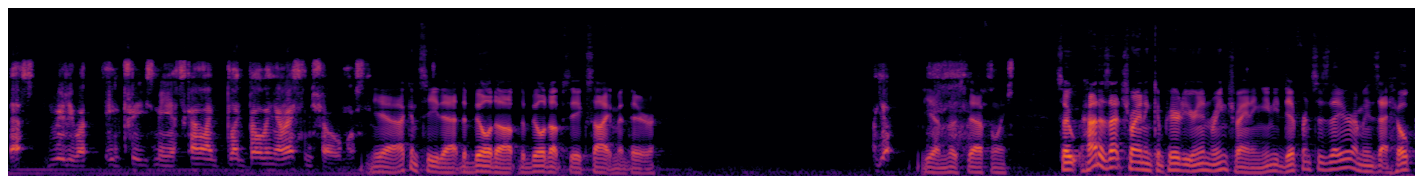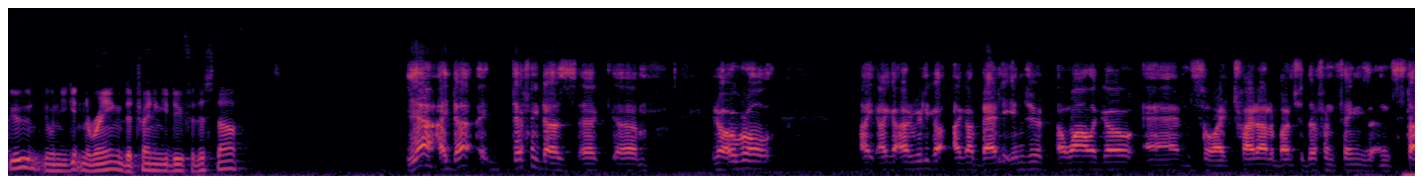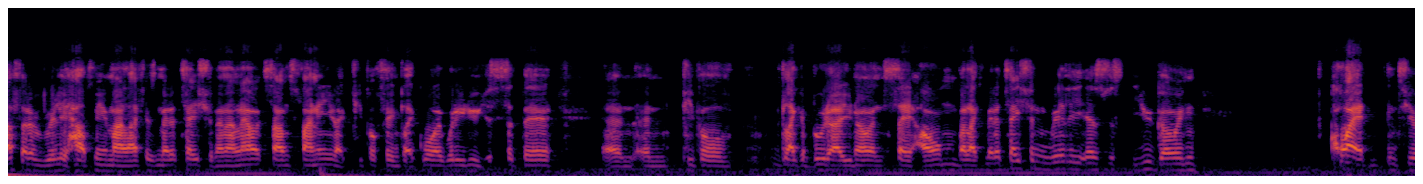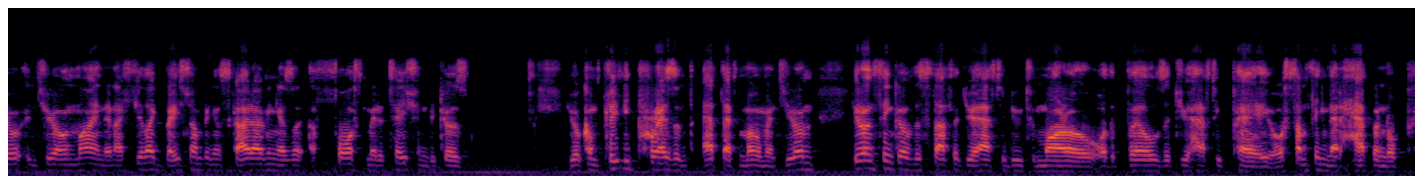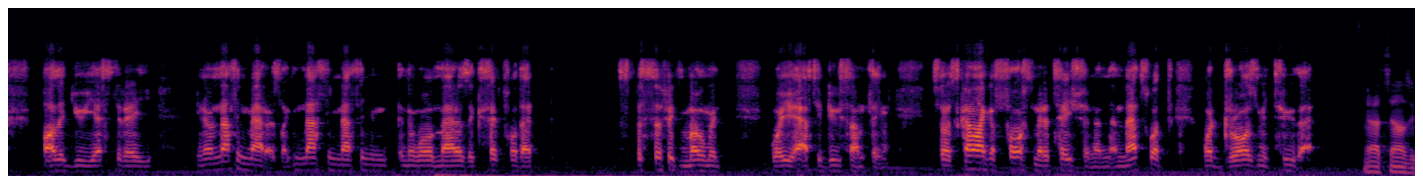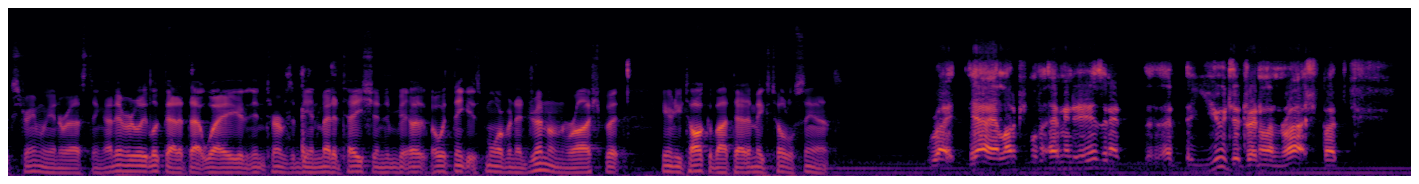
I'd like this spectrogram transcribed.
that's really what intrigues me. It's kind of like like building a wrestling show almost. Yeah, I can see that. The build up, the build up's the excitement there. Yep. Yeah, most definitely. So, how does that training compare to your in ring training? Any differences there? I mean, does that help you when you get in the ring? The training you do for this stuff? Yeah, I do, it does. Uh, um, you know, overall, I, I, got, I really got I got badly injured a while ago, and so I tried out a bunch of different things and stuff that have really helped me in my life is meditation. And I know it sounds funny, like people think like, "Well, what do you do? You just sit there," and and people like a Buddha, you know, and say Om. But like meditation really is just you going quiet into your into your own mind. And I feel like base jumping and skydiving is a, a forced meditation because you're completely present at that moment. You don't you don't think of the stuff that you have to do tomorrow or the bills that you have to pay or something that happened or bothered you yesterday. You know, nothing matters. Like nothing, nothing in, in the world matters except for that specific moment where you have to do something. So it's kind of like a forced meditation, and, and that's what what draws me to that. That sounds extremely interesting. I never really looked at it that way in terms of being meditation. Uh, I would think it's more of an adrenaline rush, but hearing you talk about that, it makes total sense. Right. Yeah. A lot of people. I mean, it is an, a, a huge adrenaline rush, but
